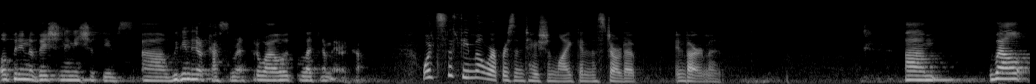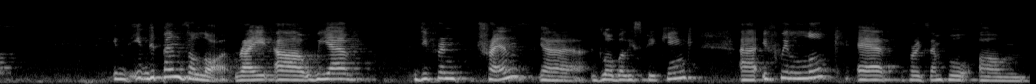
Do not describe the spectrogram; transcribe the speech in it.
open innovation initiatives uh, within their customer throughout Latin America. What's the female representation like in the startup environment? Um, well, it, it, depends a lot, right? Uh, we have different trends, uh, globally speaking. Uh, if we look at, for example, um,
